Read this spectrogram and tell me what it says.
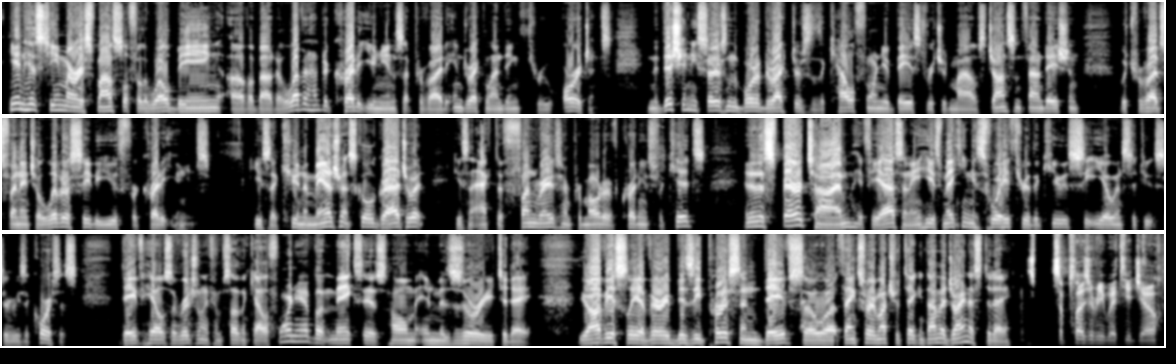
He and his team are responsible for the well being of about 1,100 credit unions that provide indirect lending through Origence. In addition, he serves on the board of directors of the California based Richard Myles Johnson Foundation, which provides financial literacy to youth for credit unions. He's a CUNA Management School graduate. He's an active fundraiser and promoter of credit unions for kids. And in his spare time, if he has any, he's making his way through the CUES CEO Institute series of courses. Dave hails originally from Southern California, but makes his home in Missouri today. You're obviously a very busy person, Dave, so uh, thanks very much for taking time to join us today. It's a pleasure to be with you, Joe.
